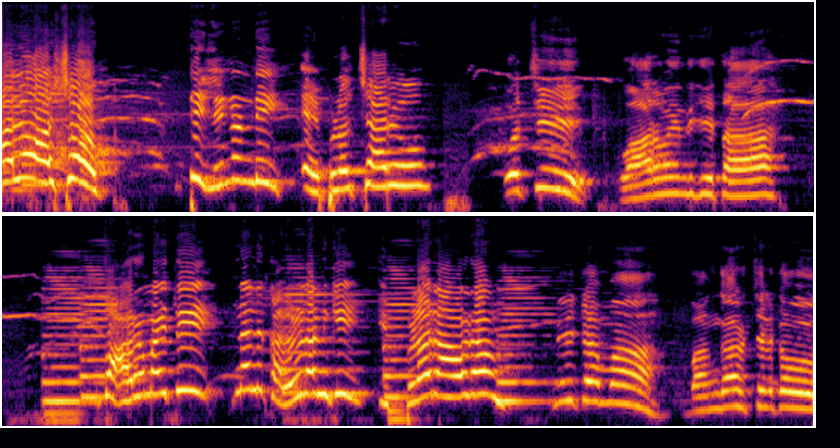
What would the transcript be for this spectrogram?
Hello Ashok Delhi నుండి ఎప్పుడొచ్చారు? వచ్చి వారం అయింది గీత. వారం అయితే నన్ను కలవడానికి ఇప్పుడే రావడం? నీకమ్మా బంగారు చిలకవు.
